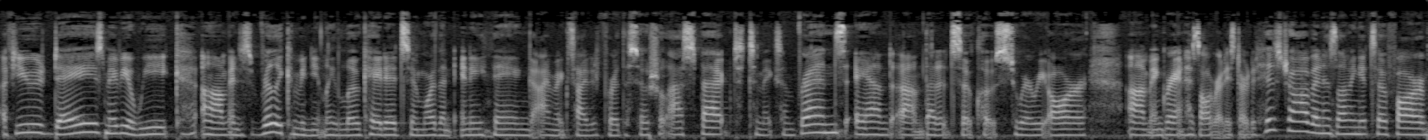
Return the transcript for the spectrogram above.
a few days, maybe a week. Um, and it's really conveniently located. So, more than anything, I'm excited for the social aspect to make some friends and um, that it's so close to where we are. Um, and Grant has already started his job and is loving it so far.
